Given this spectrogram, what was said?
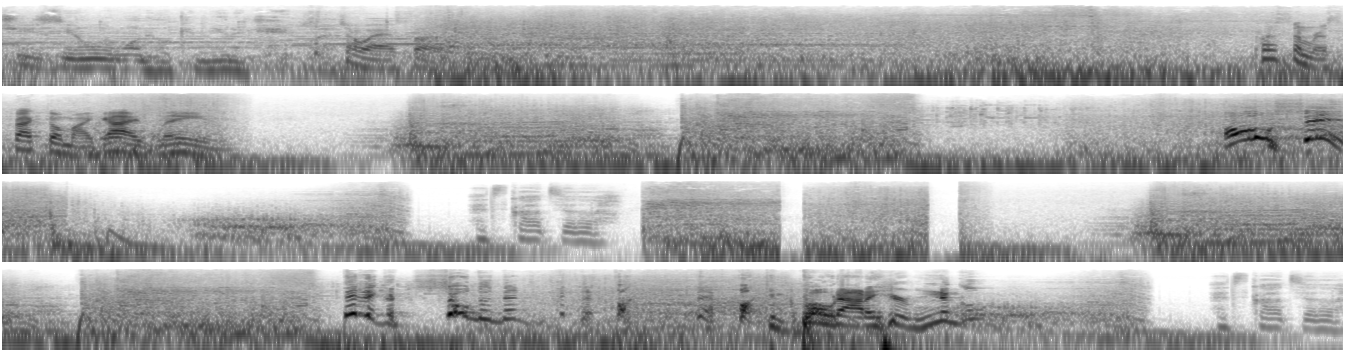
She's the only one who'll communicate with. Shut your ass up. Put some respect on my guy's name. Oh shit! It's Godzilla. That nigga shoulder that, fuck that fucking boat out of here, nigga. It's Godzilla.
